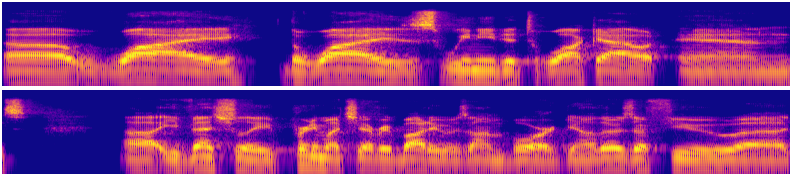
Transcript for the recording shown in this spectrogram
uh, why the whys we needed to walk out, and uh, eventually, pretty much everybody was on board. You know, there's a few uh,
